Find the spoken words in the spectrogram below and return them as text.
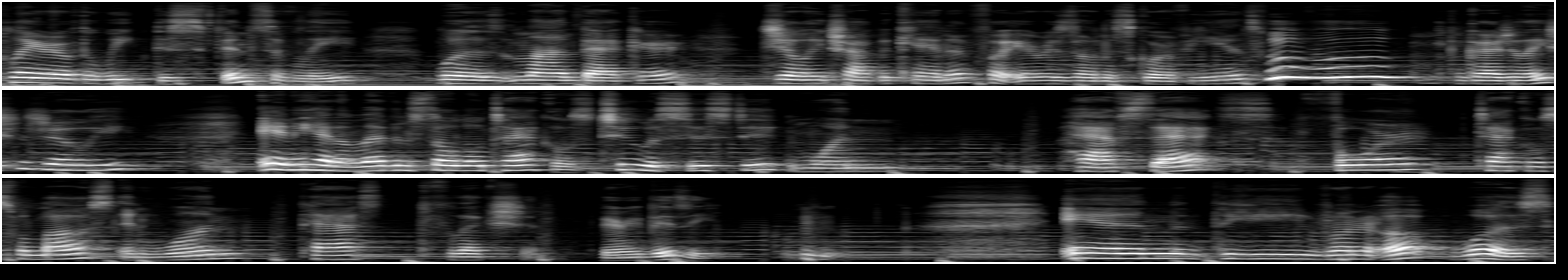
Player of the Week defensively was linebacker Joey Tropicana for Arizona Scorpions. Woo woo! Congratulations, Joey. And he had 11 solo tackles, two assisted, one half sacks, four tackles for loss, and one pass deflection. Very busy. and the runner up was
